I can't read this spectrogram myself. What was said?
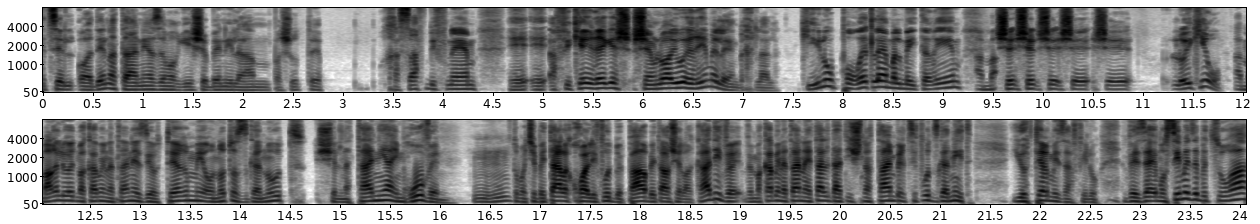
אצל אוהדי נתניה זה מרגיש שבני לם פשוט חשף בפניהם אפיקי רגש שהם לא היו ערים אליהם בכלל. כאילו פורט להם על מיתרים אמ- ש- ש- ש- ש- שלא הכירו. אמר לי אוהד מכבי נתניה, זה יותר מעונות הסגנות של נתניה עם ראובן. זאת אומרת שביתר לקחו אליפות בפער ביתר של ארכדי, ו- ומכבי נתניה הייתה לדעתי שנתיים ברציפות סגנית. יותר מזה אפילו. והם עושים את זה בצורה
